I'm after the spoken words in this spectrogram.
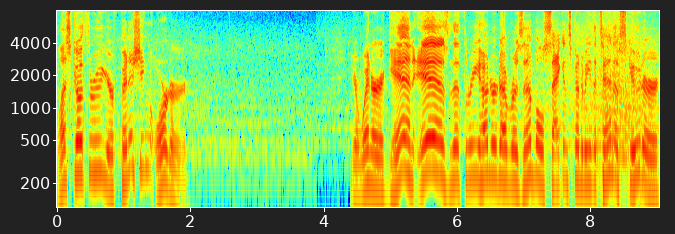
Let's go through your finishing order. Your winner again is the 300 of Resemble. Second's going to be the 10 of Scooter.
